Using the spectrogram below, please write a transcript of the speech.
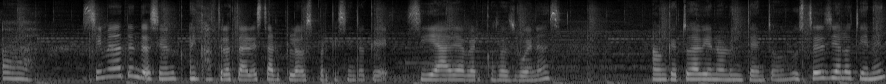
Ah, sí me da tentación en contratar Star Plus porque siento que sí ha de haber cosas buenas, aunque todavía no lo intento. ¿Ustedes ya lo tienen?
